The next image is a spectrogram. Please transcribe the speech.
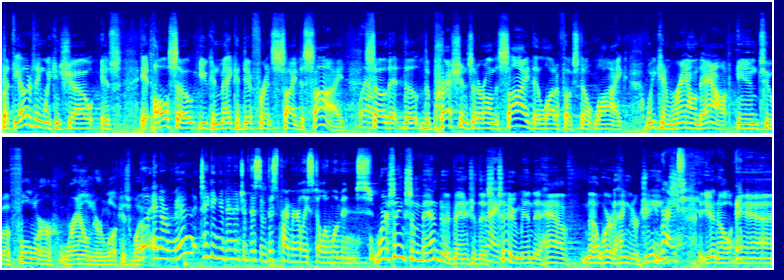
But the other thing we can show is it also, you can make a difference side to side. Wow. So that the, the pressions that are on the side that a lot of folks don't like, we can round out into a fuller, rounder look as well. Well, and are men taking advantage of this? Is this primarily still a woman's? We're seeing some men do advantage of this right. too, men that have nowhere to hang their jeans. Right. You know, and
